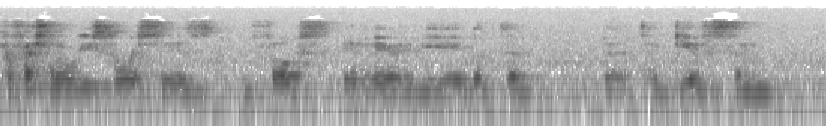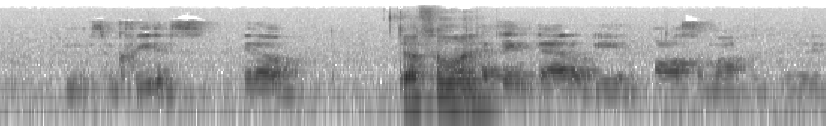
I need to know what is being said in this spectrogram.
professional resources and folks in there to be able to to give some some credence, you know. Definitely. I think that'll be an awesome opportunity.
